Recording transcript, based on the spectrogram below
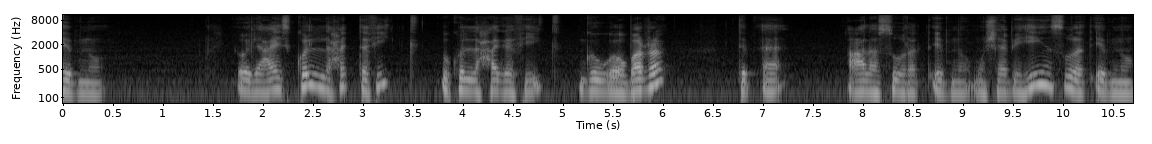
ابنه. يقول عايز كل حتة فيك وكل حاجة فيك جوه وبرة تبقى على صورة ابنه مشابهين صورة ابنه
